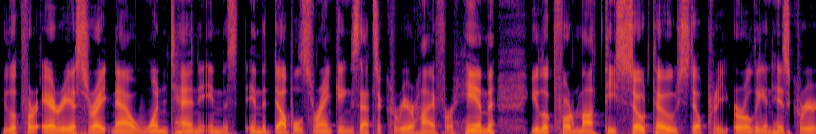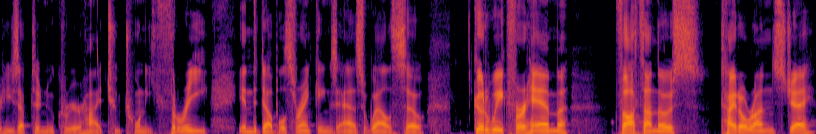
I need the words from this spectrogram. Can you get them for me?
you look for Arias right now, 110 in the in the doubles rankings. That's a career high for him. You look for Mati Soto, still pretty early in his career. He's up to a new career high, 223 in the doubles rankings as well. So good week for him. Thoughts on those title runs, Jay?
